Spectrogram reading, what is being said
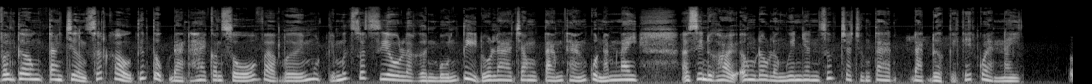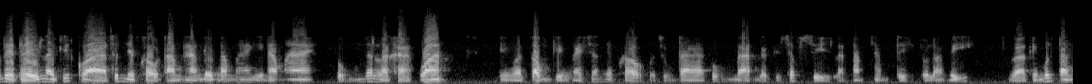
Vâng thưa ông, tăng trưởng xuất khẩu tiếp tục đạt hai con số và với một cái mức xuất siêu là gần 4 tỷ đô la trong 8 tháng của năm nay. À, xin được hỏi ông đâu là nguyên nhân giúp cho chúng ta đạt được cái kết quả này? Có thể thấy là kết quả xuất nhập khẩu 8 tháng đầu năm 2022 cũng rất là khả quan. Nhưng mà tổng kim ngạch xuất nhập khẩu của chúng ta cũng đạt được cái sấp xỉ là 500 tỷ đô la Mỹ. Và cái mức tăng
